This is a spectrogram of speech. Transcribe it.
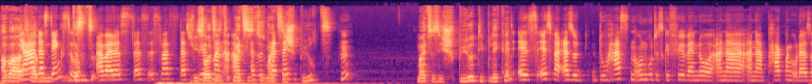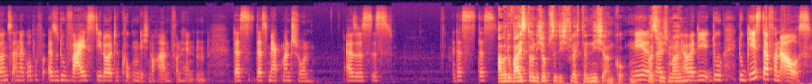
Aber, ja, ähm, das denkst du. Das ist, aber das, das ist was, das spürt wie soll sie, man Meinst du, also meinst, sie spürt's? Hm? Meinst du, sie spürt die Blicke? Es ist, also du hast ein ungutes Gefühl, wenn du an einer, an einer Parkbank oder sonst an einer Gruppe, also du weißt, die Leute gucken dich noch an von hinten. Das, das merkt man schon. Also es ist das, das aber du weißt doch nicht, ob sie dich vielleicht dann nicht angucken. Nee, das weißt, weiß ich meine? Aber die, du, du gehst davon aus,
